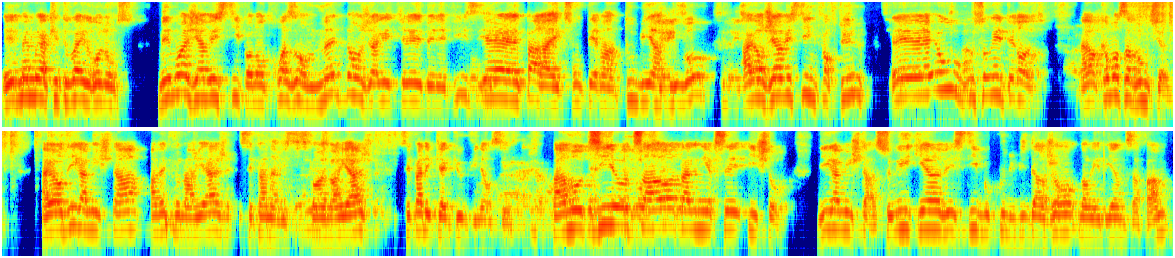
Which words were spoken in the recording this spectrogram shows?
Et même la Ketouba, il renonce. Mais moi, j'ai investi pendant trois ans. Maintenant, j'allais tirer les bénéfices. Et elle part avec son terrain tout bien, tout beau. Alors, j'ai investi une fortune. Et où, où sont les terrasses Alors, comment ça fonctionne? Alors, dit la Mishnah, avec le mariage, ce n'est pas un investissement. Un mariage, ce n'est pas des calculs financiers. Dit la Mishnah, celui qui a investi beaucoup d'argent dans les biens de sa femme,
